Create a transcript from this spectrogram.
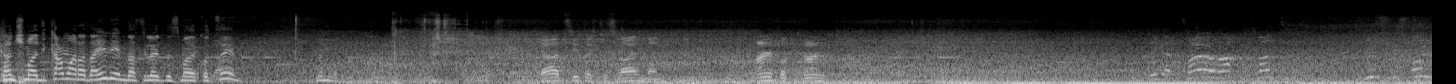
Kannst du mal die Kamera da hinnehmen, dass die Leute das mal kurz sehen? Nimm mal. Ja, zieht euch das rein, Mann. Einfach krank. 2,28 Euro. Günstiges Gold.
